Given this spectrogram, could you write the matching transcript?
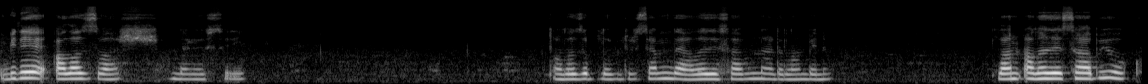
Bir de Alaz var. Onu göstereyim. Alaz'ı bulabilirsem de Alaz hesabım nerede lan benim? Lan Alaz hesabı yok.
